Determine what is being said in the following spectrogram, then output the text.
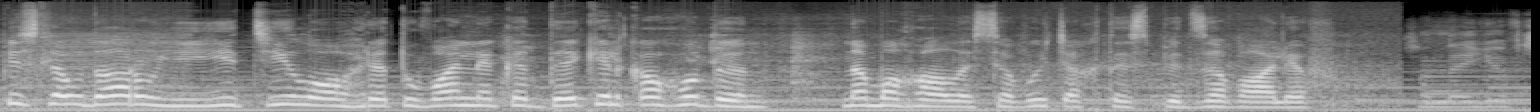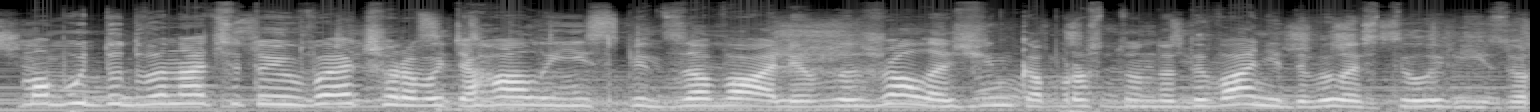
Після удару її тіло рятувальники декілька годин намагалися витягти з-під завалів. Мабуть, до 12-ї вечора витягали її з-під завалів. Лежала жінка просто на дивані, дивилась телевізор.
